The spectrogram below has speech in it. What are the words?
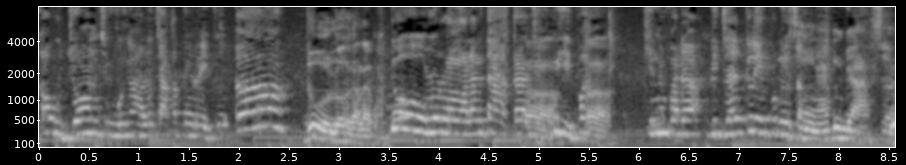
kau John sing bengal caket ning reke. Ah, dulu kalau apa dulu romalan takal sing Ah, wih, Pak. ah. Kini pada dijahit klip nih sengen biasa.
